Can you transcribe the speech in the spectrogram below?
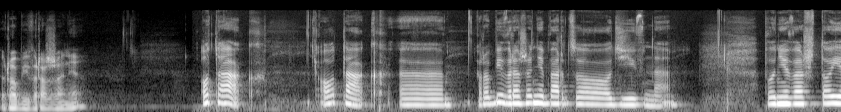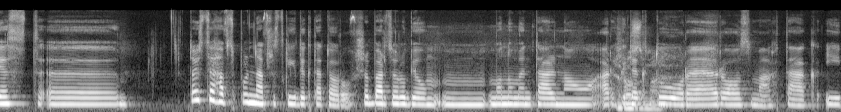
robi wrażenie? O tak, o tak. E, robi wrażenie bardzo dziwne, ponieważ to jest, e, to jest cecha wspólna wszystkich dyktatorów, że bardzo lubią mm, monumentalną architekturę, rozmach. tak. I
